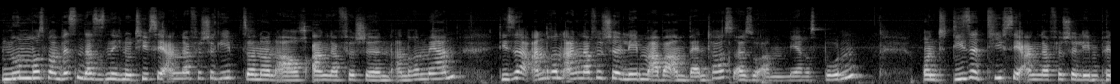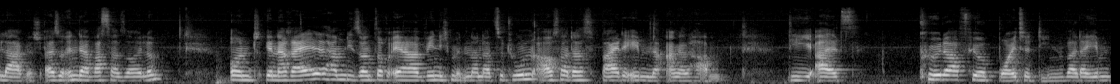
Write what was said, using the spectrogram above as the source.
Nun muss man wissen, dass es nicht nur Tiefseeanglerfische gibt, sondern auch Anglerfische in anderen Meeren. Diese anderen Anglerfische leben aber am Bentos, also am Meeresboden. Und diese Tiefseeanglerfische leben pelagisch, also in der Wassersäule. Und generell haben die sonst auch eher wenig miteinander zu tun, außer dass beide eben eine Angel haben, die als Köder für Beute dienen, weil da eben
